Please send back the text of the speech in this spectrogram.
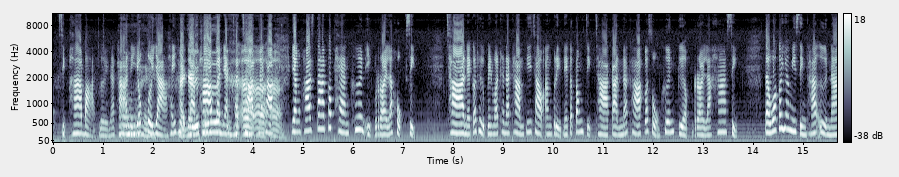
165 บาทเลยนะคะโอ้ยอันนี้ยกตัวอย่างให้เห็นหายใจแบบลึกๆภาพกันอย่างชัดๆนะคะเออเออเอออย่างพาสต้าก็แพงขึ้นอีกร้อยละ 60ชาเนี่ยก็ถือเป็นวัฒนธรรมที่ชาวอังกฤษเนี่ยก็ต้องจิบชากันนะคะ ก็สูงขึ้นเกือบร้อยละ 50 แต่ว่าก็ยังมีสินค้าอื่นนะ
